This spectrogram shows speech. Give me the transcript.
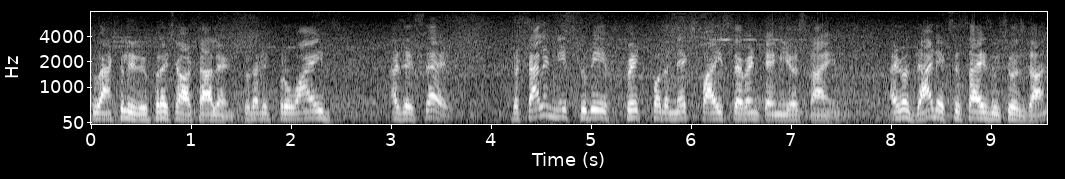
to actually refresh our talent so that it provides, as I said, the talent needs to be fit for the next five, seven, ten years' time. And it was that exercise which was done,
